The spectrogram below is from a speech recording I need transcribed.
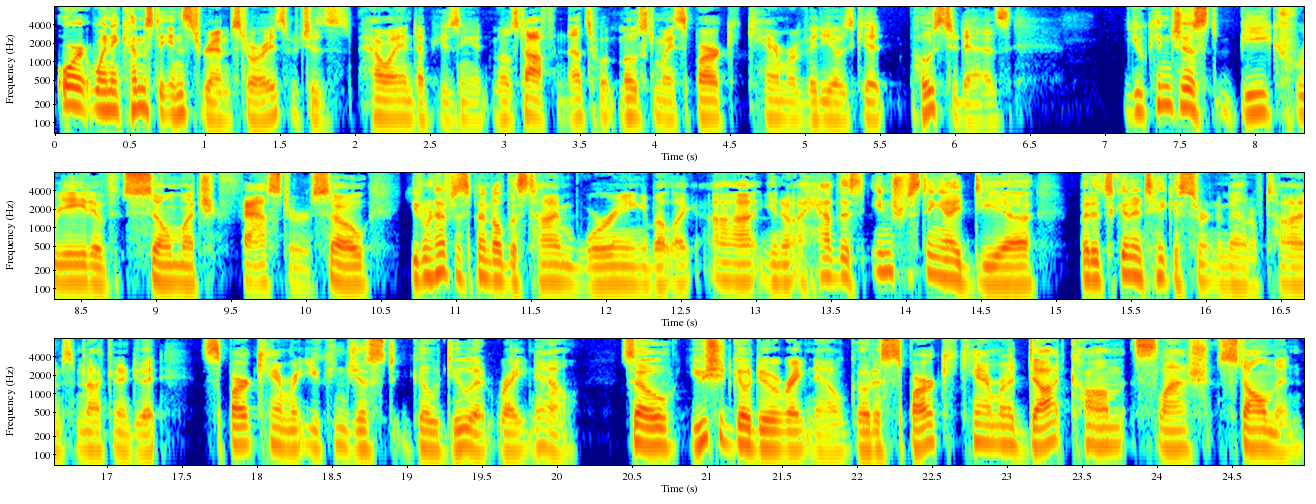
Or when it comes to Instagram stories, which is how I end up using it most often, that's what most of my Spark camera videos get posted as. You can just be creative so much faster. So you don't have to spend all this time worrying about, like, uh, you know, I have this interesting idea, but it's going to take a certain amount of time. So I'm not going to do it. Spark camera, you can just go do it right now. So you should go do it right now. Go to sparkcamera.com slash Stalman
